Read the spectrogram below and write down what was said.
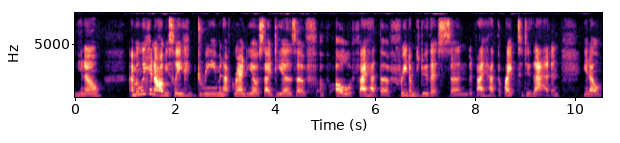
you know. I mean, we can obviously dream and have grandiose ideas of, of, oh, if I had the freedom to do this, and if I had the right to do that, and, you know,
